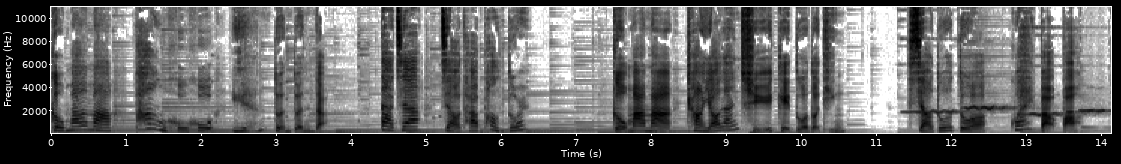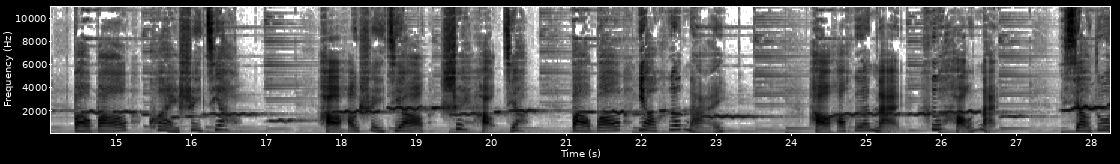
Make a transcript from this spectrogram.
狗妈妈胖乎乎、圆墩墩的，大家叫它胖墩儿。狗妈妈唱摇篮曲给多多听，小多多乖宝宝，宝宝快睡觉。好好睡觉，睡好觉，宝宝要喝奶。好好喝奶，喝好奶。小多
